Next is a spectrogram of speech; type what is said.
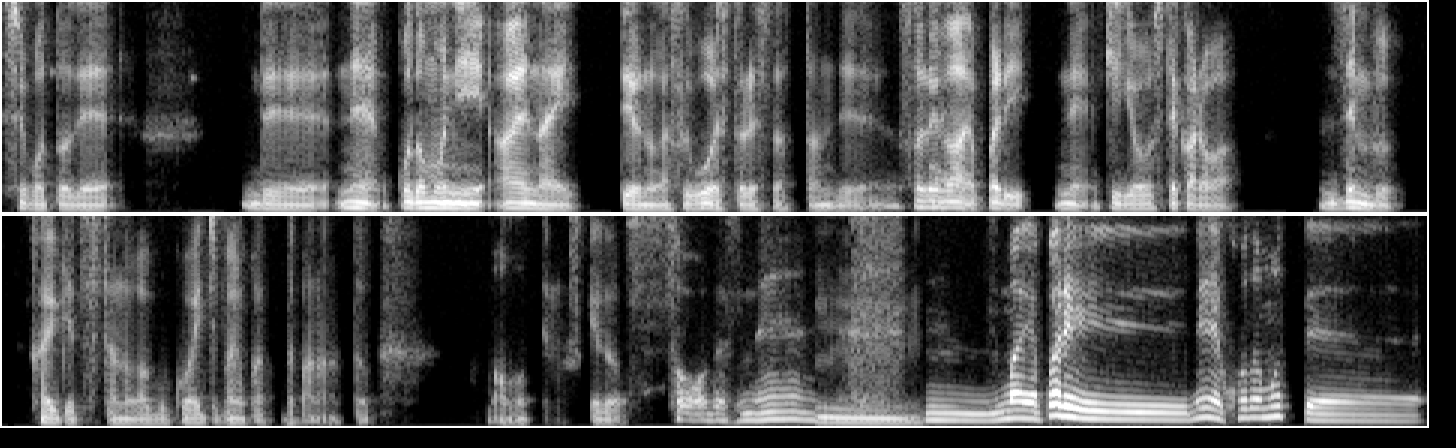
仕事で、で、ね、子供に会えないっていうのがすごいストレスだったんで、それがやっぱりね、起業してからは全部解決したのが僕は一番良かったかなと、まあ、思ってますけど。そうですね。うん、うん、まあやっぱりね、子供って、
